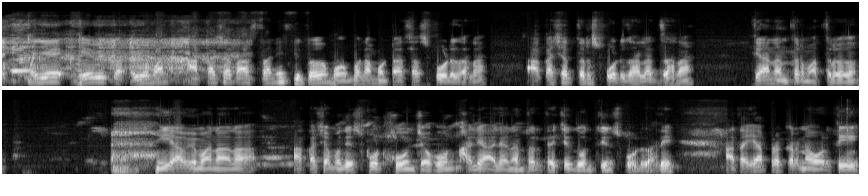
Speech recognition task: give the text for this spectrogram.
म्हणजे हे विमान आकाशात असतानाच तिथं मो- भला मोठा असा स्फोट झाला. आकाशात तर स्फोट झालाच झाला. त्यानंतर मात्र या विमानाला आकाशामध्ये स्फोट होऊनच्या होऊन खाली आल्यानंतर त्याचे दोन तीन स्फोट झाले. आता या प्रकरणावरती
